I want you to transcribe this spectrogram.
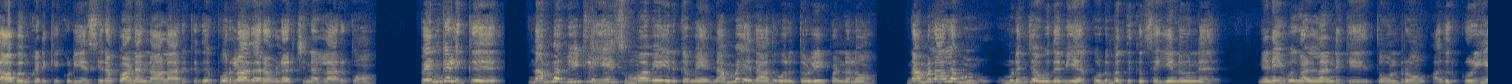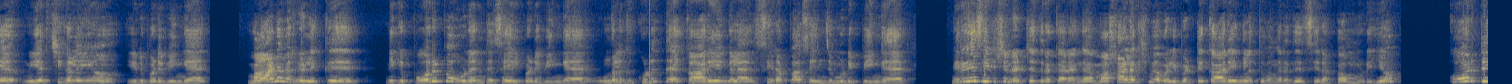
லாபம் கிடைக்கக்கூடிய சிறப்பான நாளாக இருக்குது. பொருளாதார வளர்ச்சி நல்லா இருக்கும். பெண்களுக்கு நம்ம வீட்டிலையே சும்மாவே இருக்கமே நம்ம ஏதாவது ஒரு தொழில் பண்ணணும். நம்மளால் முடிஞ்ச உதவியை குடும்பத்துக்கு செய்யணும்னு நினைவுகள்லாம் இன்னைக்கு தோன்றும். அதுக்குரிய முயற்சிகளையும் ஈடுபடுவீங்க. மாணவர்களுக்கு இன்னைக்கு பொறுப்பை உணர்ந்து செயல்படுவீங்க. உங்களுக்கு கொடுத்த காரியங்களை சிறப்பாக செஞ்சு முடிப்பீங்க. மிருகசீரிஷ நட்சத்திரக்காரங்க மகாலட்சுமி வழிபட்டு காரியங்களை துவங்குறது சிறப்பாக முடியும். கோர்ட்டு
